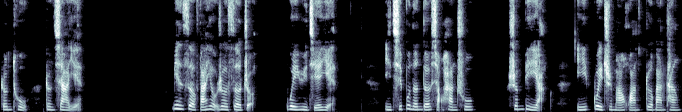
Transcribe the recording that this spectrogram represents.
更吐、更下也。面色凡有热色者，未郁结也。以其不能得小汗出，身必痒，宜桂枝麻黄各半汤。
